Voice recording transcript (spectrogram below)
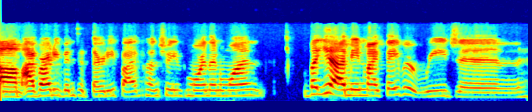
Um, I've already been to 35 countries more than once. But yeah, I mean, my favorite region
